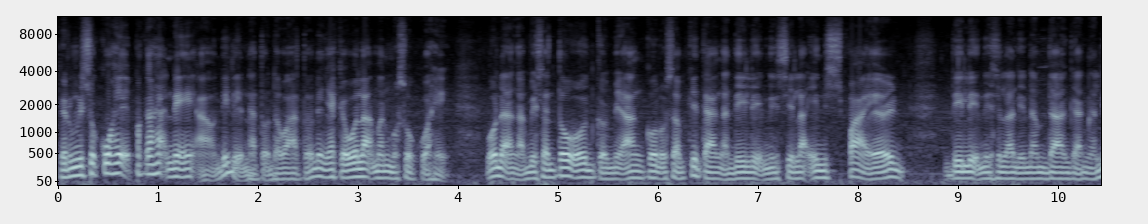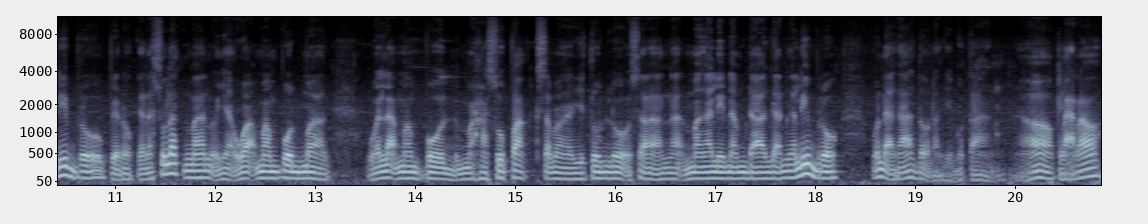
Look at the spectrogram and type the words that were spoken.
pero ni sukwahi pagkaha ni ah, dili na to dawato niya kay wala man mo sukwahi. Muna nga bisan tuod kung may angkor usab kita nga dili ni sila inspired, dili ni sila linamdagan nga libro pero kana sulat man unya wa man pod mag wala man pod mahasupak sa mga gitudlo sa na, mga linamdagan nga libro muna nga to nang gibutang. Oh, klaro?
